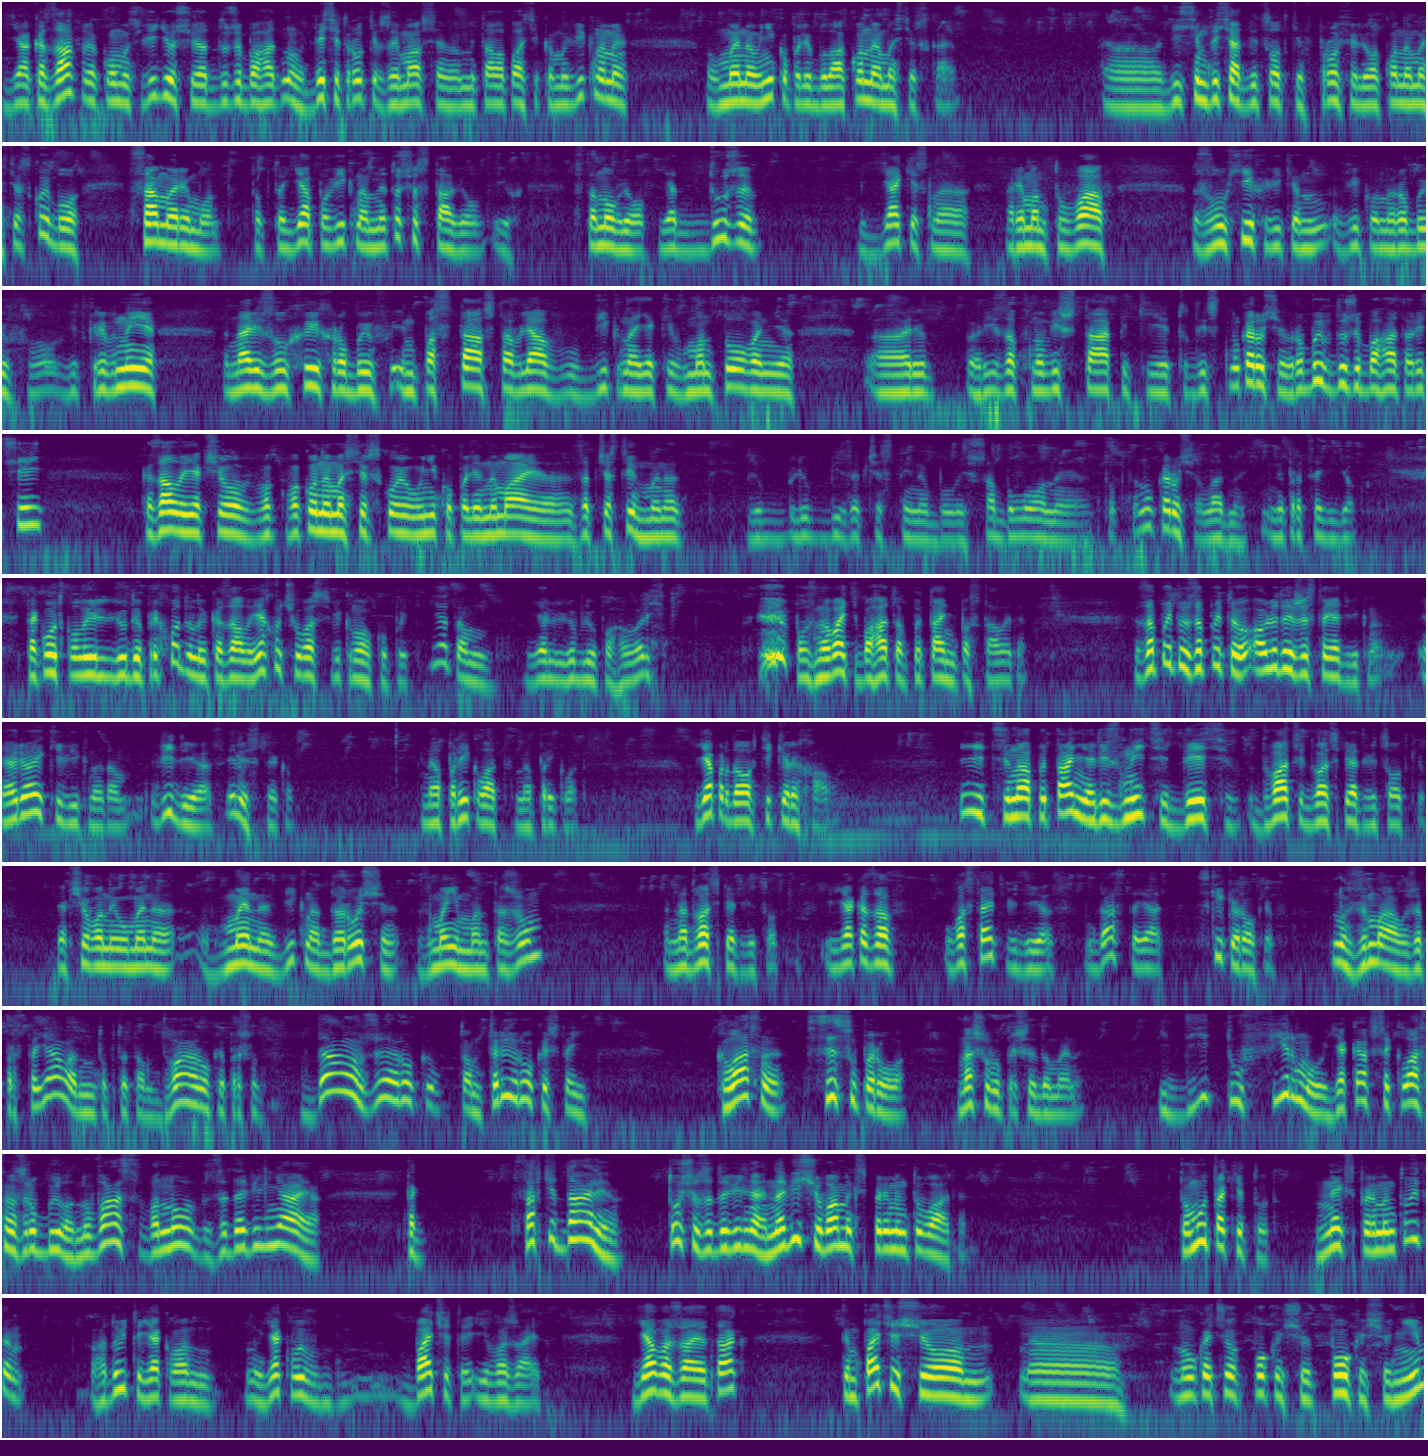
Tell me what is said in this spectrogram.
Я казав в якомусь відео, що я дуже багато, ну, 10 років займався металопластиковими вікнами. В мене в Нікополі була оконна мастерська. Е, 80% профілю оконної мастерської було саме ремонт. Тобто я по вікнам не то, що ставив їх, встановлював, я дуже якісно ремонтував. З глухих вікон, вікон робив відкривні, навіть з глухих робив імпоста, вставляв вікна, які вмонтовані, е, різав нові штапики. Туди. Ну, коротше, робив дуже багато речей. Казали, якщо в мастерської у Нікополі немає запчастин, в мене люб- любі запчастини були, шаблони. Тобто, ну коротше, ладно, не про це відео. Так от, коли люди приходили і казали, я хочу у вас вікно купити. Я там, я люблю поговорити, познавати, багато питань поставити. Запитую, запитую, а у людей вже стоять вікна. Я говорю, а які вікна там? Відіас і стеков. Наприклад, наприклад, я продавав тільки рехал. І ціна питання різниці десь 20-25%. Якщо вони у мене в мене вікна дорожчі з моїм монтажом на 25%. І я казав, у вас стоять VDS? Да, стоять. Скільки років? Ну, зима вже простояла, ну тобто там 2 роки пройшло. Да, вже роки, там 3 роки стоїть. Класно, все суперово. На що ви прийшли до мене? Ідіть ту фірму, яка все класно зробила. Ну вас воно задовільняє. Так ставте далі то, що задовільняє. Навіщо вам експериментувати? Тому так і тут. Не експериментуйте, гадуйте, як вам, ну, як ви бачите і вважаєте. Я вважаю так. Тим паче, що е, ну, у качок поки що, поки що ні,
